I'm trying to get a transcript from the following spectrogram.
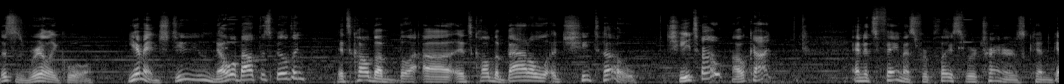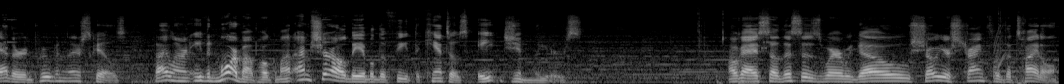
This is really cool. Image, do you know about this building? It's called the uh, it's called the Battle Cheeto. Cheeto? Okay. And it's famous for place where trainers can gather and prove their skills. If I learn even more about Pokemon, I'm sure I'll be able to defeat the Kalos's eight gym leaders. Okay, so this is where we go. Show your strength with the title.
